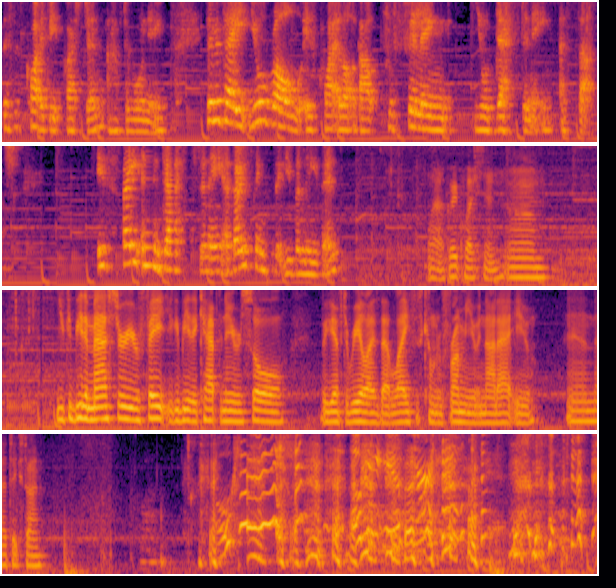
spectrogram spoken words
this is quite a deep question, I have to warn you. Timothee, your role is quite a lot about fulfilling your destiny as such. Is fate and destiny, are those things that you believe in? Wow, great question. Um, you could be the master of your fate, you could be the captain of your soul, but you have to realize that life is coming from you and not at you. And that takes time. Okay. okay, answer.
